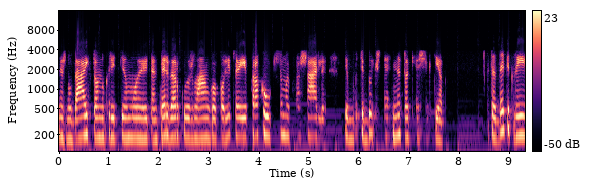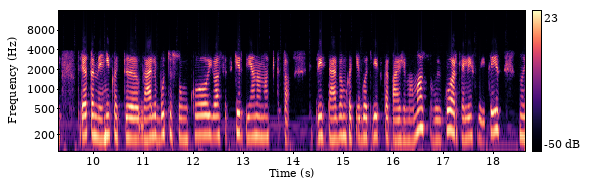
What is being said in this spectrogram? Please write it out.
nežinau, daikto nukritimui, ten perverkų už lango, policijai prakaukimui pro šalį, tai būti baigštesni tokie šiek tiek tada tikrai turėtų omeny, kad e, gali būti sunku juos atskirti vieną nuo kito. Tikrai stebėm, kad jeigu atvyksta, pažiūrėjau, mama su vaiku ar keliais vaikais, nu,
